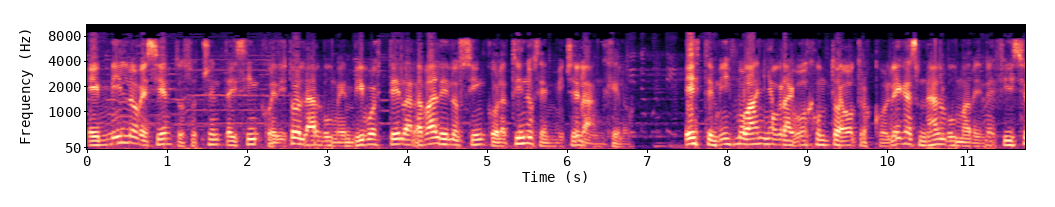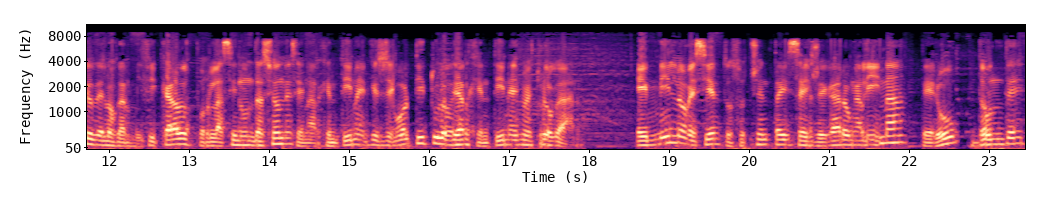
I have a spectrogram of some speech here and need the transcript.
En 1985 editó el álbum en vivo Estela Raval y los cinco latinos en Michelangelo. Este mismo año grabó junto a otros colegas un álbum a beneficio de los damnificados por las inundaciones en Argentina y que llevó el título de Argentina es nuestro hogar. En 1986 llegaron a Lima, Perú, donde,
